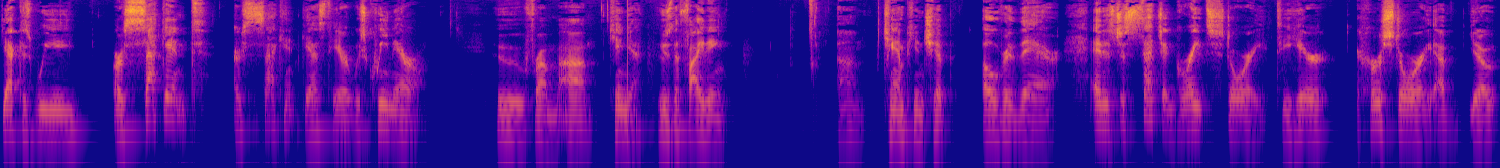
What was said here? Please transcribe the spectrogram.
yeah, because we our second our second guest here was Queen Arrow, who from uh, Kenya, who's the fighting um, championship over there, and it's just such a great story to hear her story of you know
